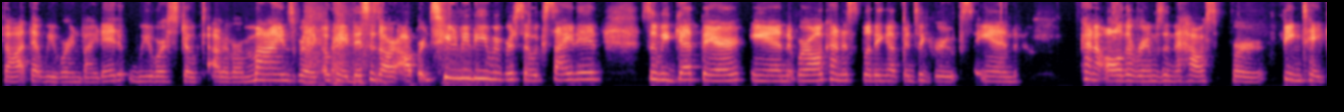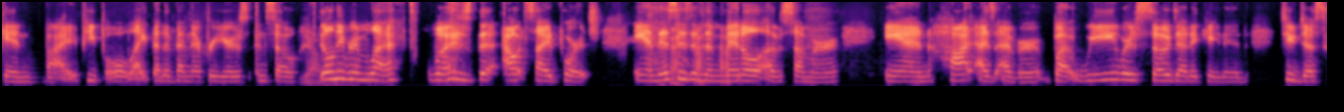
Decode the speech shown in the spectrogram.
thought that we were invited, we were stoked out of our minds. We're like, okay, this is our opportunity. We were so excited. So we get there and we're all kind of splitting up into groups. And kind of all the rooms in the house were being taken by people like that have been there for years and so yeah. the only room left was the outside porch and this is in the middle of summer and hot as ever but we were so dedicated to just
